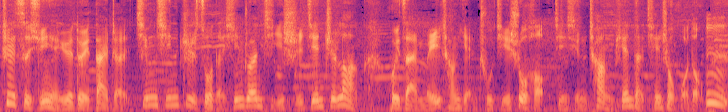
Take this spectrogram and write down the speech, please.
这次巡演乐队带着精心制作的新专辑《时间之浪》，会在每场演出结束后进行唱片的签售活动。嗯，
